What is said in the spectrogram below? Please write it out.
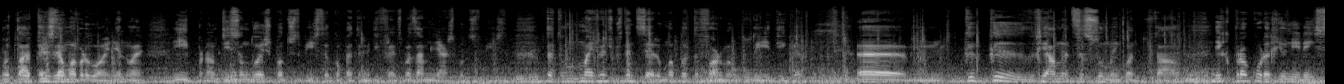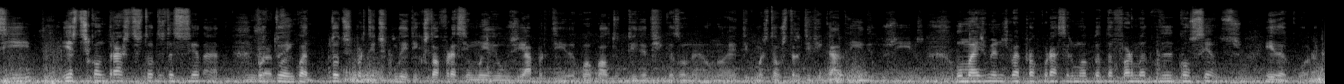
por outro lado, isto é uma vergonha, não é? E pronto, e são dois pontos de vista completamente diferentes, mas há milhares de pontos de vista. Uhum. Portanto, mais ou menos pretende ser uma plataforma política uh, que, que, realmente se assume enquanto tal e que procura reunir em si estes contrastes todos da sociedade. Exato. Porque tu, enquanto todos os partidos políticos te oferecem uma ideologia à partida com a qual tu te identificas ou não, não é? Tipo, mas estão estratificados em ideologias, o mais menos vai procurar ser uma plataforma de consensos e de acordo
